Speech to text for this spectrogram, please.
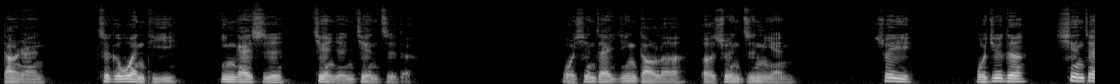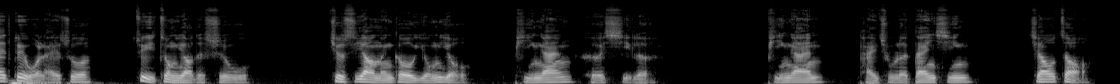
当然，这个问题应该是见仁见智的。我现在已经到了耳顺之年，所以我觉得现在对我来说最重要的事物，就是要能够拥有平安和喜乐。平安排除了担心、焦躁、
